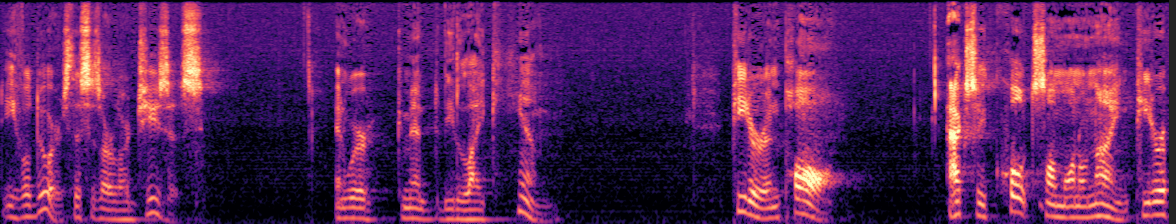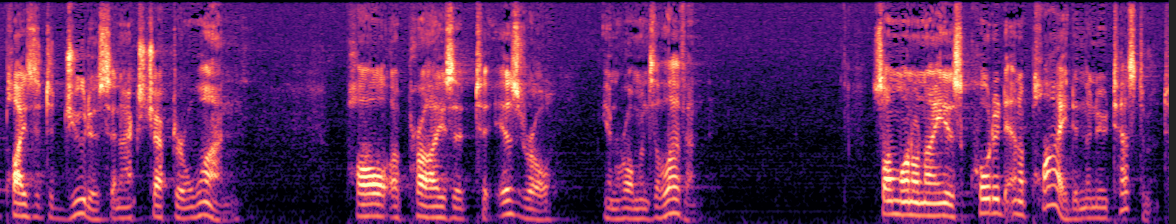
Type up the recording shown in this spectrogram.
to evildoers. This is our Lord Jesus. And we're commanded to be like him. Peter and Paul actually quote Psalm 109. Peter applies it to Judas in Acts chapter 1. Paul applies it to Israel in Romans 11. Psalm 109 is quoted and applied in the New Testament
